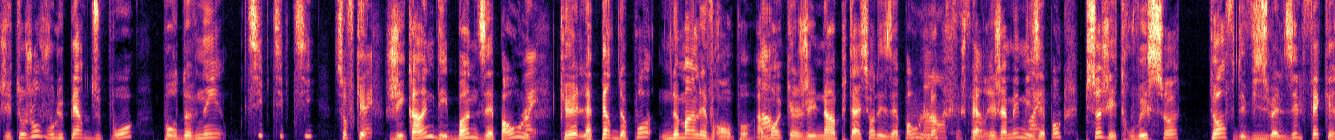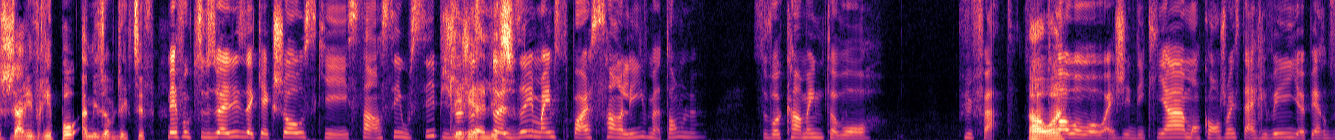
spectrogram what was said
j'ai toujours voulu perdre du poids pour devenir petit, petit, petit. Sauf que j'ai quand même des bonnes épaules que la perte de poids ne m'enlèveront pas. À Non. moins que j'ai une amputation des épaules, Non, là, je ça. perdrai jamais mes épaules. Puis ça, j'ai trouvé ça tough de visualiser le fait que j'arriverai pas à mes objectifs. Mais il faut que tu visualises de quelque chose qui est sensé aussi. Puis je veux juste te le dire, même si tu perds 100 livres, mettons, là, tu vas quand même te voir plus fat. Ah ouais? Ouais, ouais, ouais, ouais. J'ai des clients, mon conjoint c'est arrivé, il a perdu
